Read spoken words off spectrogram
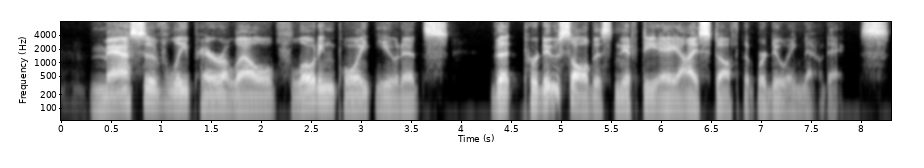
mm-hmm. massively parallel floating point units that produce all this nifty AI stuff that we're doing nowadays.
